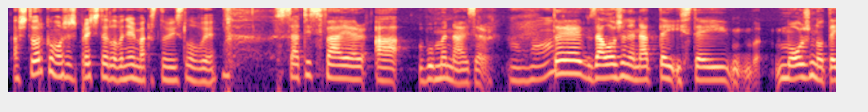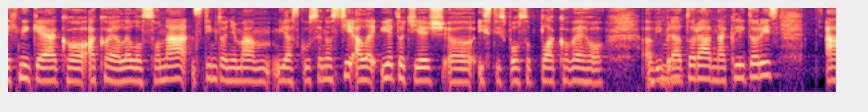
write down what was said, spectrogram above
a štvorku môžeš prečítať, lebo neviem, ako sa to vyslovuje. Satisfier a Womanizer. Uh-huh. To je založené na tej istej možno technike ako, ako je Lelosona. S týmto nemám ja skúsenosti, ale je to tiež uh, istý spôsob tlakového uh, vibrátora uh-huh. na klitoris. A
